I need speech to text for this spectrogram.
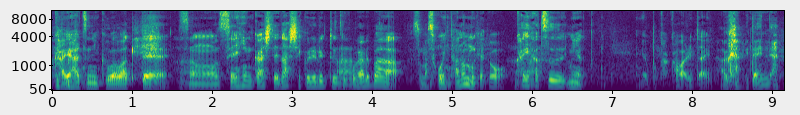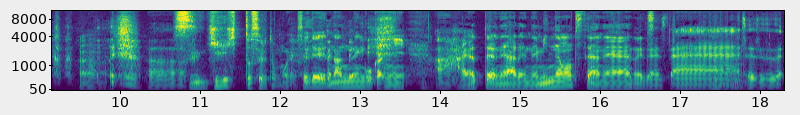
開発に加わって その製品化して出してくれるっていうところあればそまあそこに頼むけど開発にはやっぱ関わりたい、上がりたいんだ。う あん、すげえヒットすると思うよ。それで何年後かに「ああ流行ったよねあれねみんな持ってたよね」ありがとうございますあーそうそうそう。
